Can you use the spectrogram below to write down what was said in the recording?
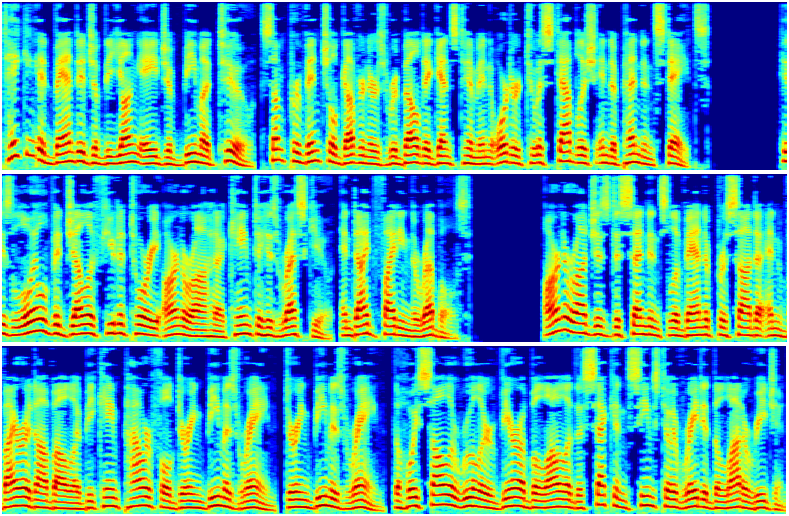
Taking advantage of the young age of Bhima II, some provincial governors rebelled against him in order to establish independent states. His loyal Vaghela feudatory Arnaraja came to his rescue, and died fighting the rebels. Arnaraja's descendants Lavanaprasada and Viradavala became powerful during Bhima's reign. During Bhima's reign, the Hoysala ruler Veera II seems to have raided the Lata region.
